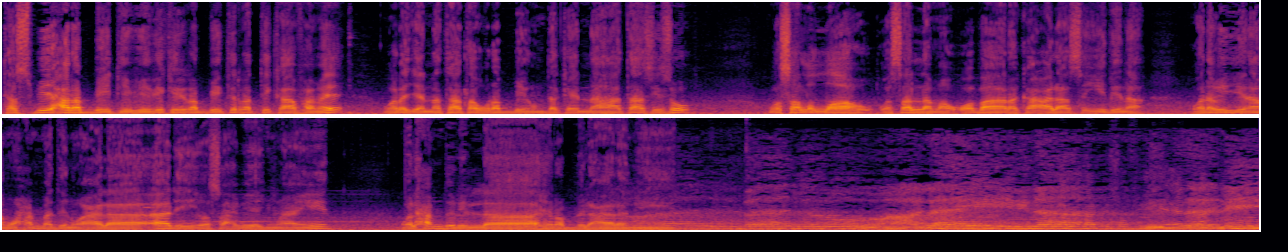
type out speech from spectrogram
تسبيح ربي في ذكر ربي ترتي كافمه ورى جنتات ربي عندك إنها تاسس وصلى الله وسلم وبارك على سيدنا ونبينا محمد وعلى آله وصحبه أجمعين والحمد لله رب العالمين بثنيات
